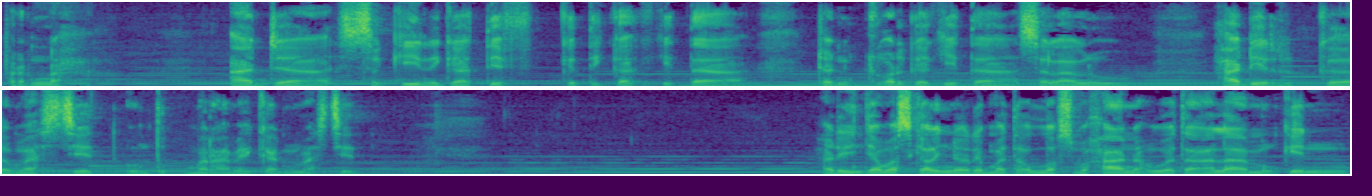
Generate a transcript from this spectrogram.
pernah ada segi negatif ketika kita dan keluarga kita selalu hadir ke masjid untuk meramaikan masjid. Hari ini jamaah sekalian yang dirahmati Allah Subhanahu wa taala, mungkin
